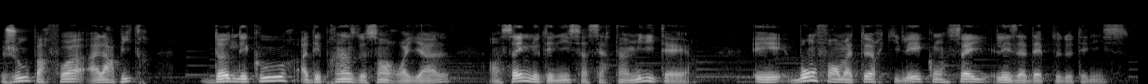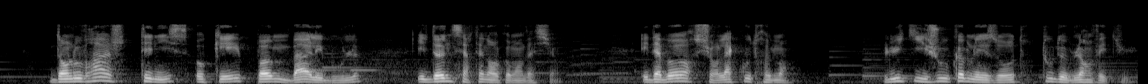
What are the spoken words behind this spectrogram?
joue parfois à l'arbitre, donne des cours à des princes de sang royal, enseigne le tennis à certains militaires, et, bon formateur qu'il est, conseille les adeptes de tennis. Dans l'ouvrage Tennis, hockey, pommes, balles et boules, il donne certaines recommandations. Et d'abord sur l'accoutrement. Lui qui joue comme les autres, tout de blanc vêtu,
